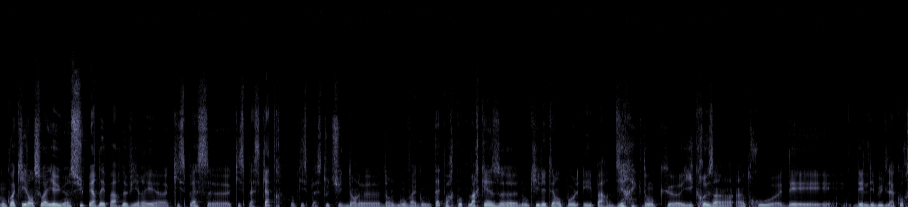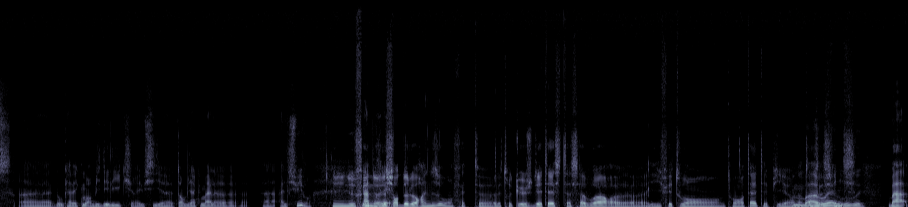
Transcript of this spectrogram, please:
Donc quoi qu'il en soit, il y a eu un super départ de virée euh, qui se place euh, qui se place 4, donc qui se place tout de suite dans le dans le bon wagon de tête. Par contre Marquez euh, donc il était en pôle et il part direct. Donc il creuse un, un trou dès dès le début de la course. donc avec Morbidelli qui réussit tant bien que mal à, le suivre. Il nous fait une sorte de Lorenzo en fait, le truc que je déteste, à savoir il fait tout en tout en tête et puis on attend bah ça ouais, se Bah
